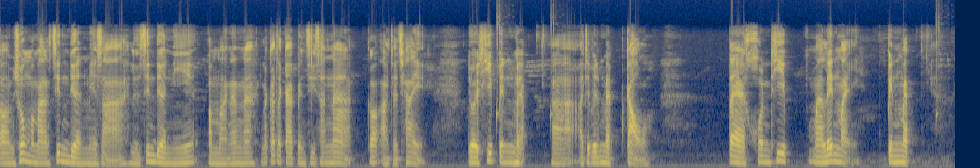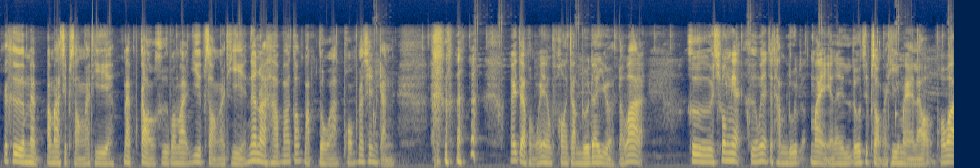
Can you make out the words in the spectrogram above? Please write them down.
ตอนช่วงประมาณสิ้นเดือนเมษาหรือสิ้นเดือนนี้ประมาณนั้นนะ แล้วก็จะกลายเป็นซีซั่นหน้าก็อาจจะใช่ โดยที่เป็นแมปอ่าอาจจะเป็นแมปเก่า แต่คนที่มาเล่นใหม่เป็นแมปก็คือแมปประมาณ 12 นาที แมปเก่าคือประมาณ 22 นาทีแน่นอนครับว่าต้องปรับตัว ผมก็เช่นกันเอ้ยแต่ผมก็ยังพอจำรู้ได้อยู่ แต่ว่า คือช่วงเนี้ยคือไม่อยากจะทำรูทใหม่อะไรรูทสิบสองนาทีใหม่แล้ว เพราะว่า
